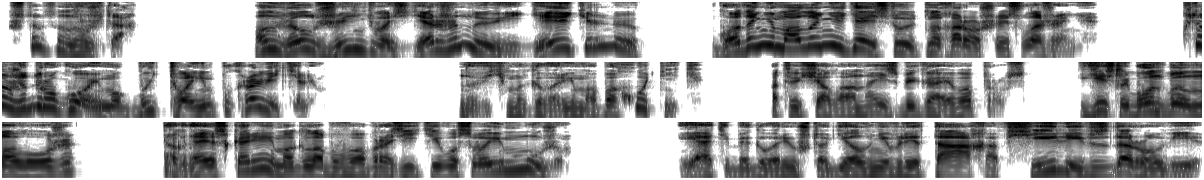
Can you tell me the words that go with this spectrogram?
Что за нужда? Он вел жизнь воздержанную и деятельную. Года немало не действуют на хорошее сложение. Кто же другой мог быть твоим покровителем? Но ведь мы говорим об охотнике, отвечала она, избегая вопрос. Если бы он был моложе, тогда я скорее могла бы вообразить его своим мужем. Я тебе говорю, что дело не в летах, а в силе и в здоровье.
